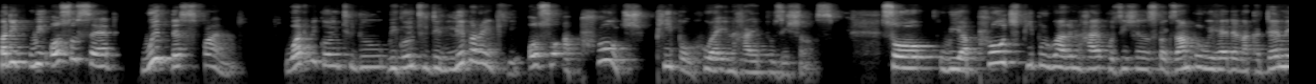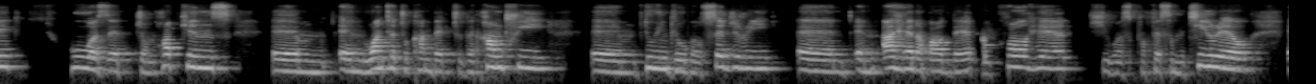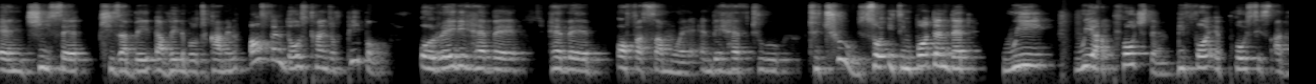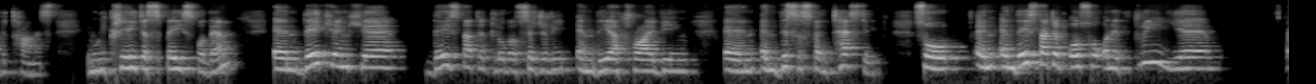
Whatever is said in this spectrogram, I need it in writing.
But it, we also said with this fund, what we're going to do, we're going to deliberately also approach people who are in higher positions. So we approach people who are in higher positions. For example, we had an academic who was at John Hopkins um, and wanted to come back to the country um, doing global surgery. And, and I heard about that. I called her. She was professor material. And she said she's ab- available to come. And often those kinds of people already have a have a offer somewhere and they have to to choose so it's important that we we approach them before a post is advertised and we create a space for them and they came here they started global surgery and they are thriving and and this is fantastic so and and they started also on a three year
